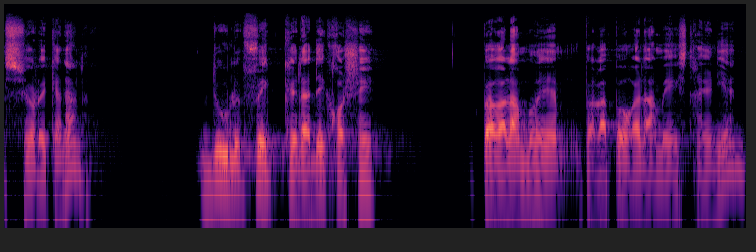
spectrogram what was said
sur le canal, d'où le fait qu'elle a décroché par, rapport à l'armée israélienne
